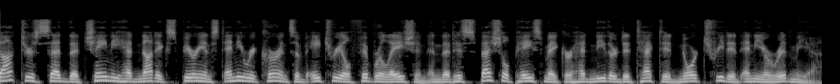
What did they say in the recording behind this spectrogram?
Doctors said that Cheney had not experienced any recurrence of atrial fibrillation and that his special pacemaker had neither detected nor treated any arrhythmia.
